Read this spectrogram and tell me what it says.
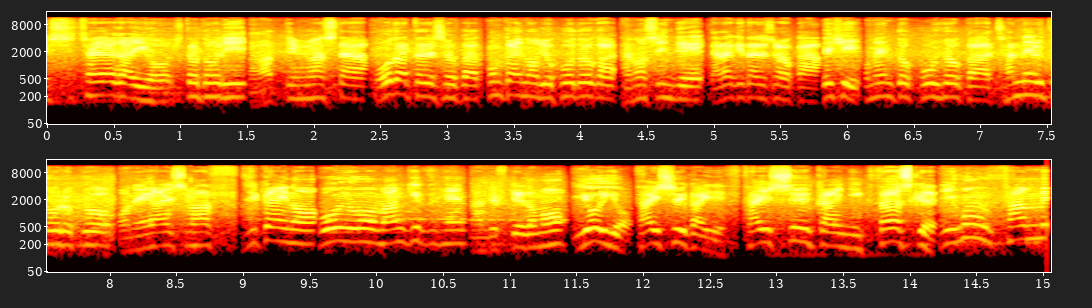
西茶屋街を一通り回ってみました。どうだったでしょうか？今回の旅行動画楽しんでいただけたでしょうか？ぜひコメント、高評価、チャンネル登録をお願いします。次回の紅葉満喫編なんですけれども、いよいよ最終回です。最終回にふさわしく、日本三名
